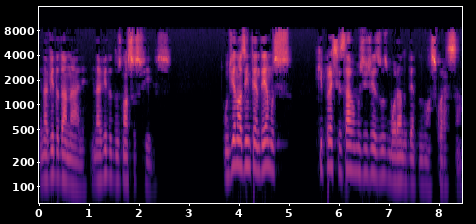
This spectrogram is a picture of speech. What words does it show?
E na vida da Anália, e na vida dos nossos filhos. Um dia nós entendemos que precisávamos de Jesus morando dentro do nosso coração.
